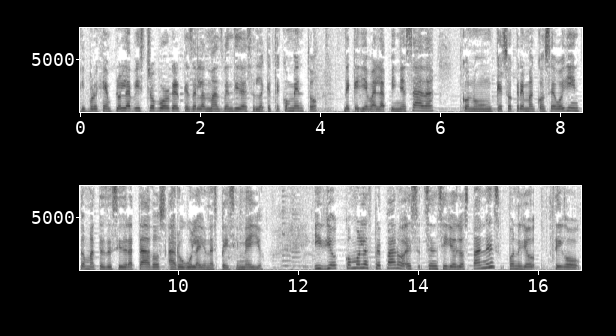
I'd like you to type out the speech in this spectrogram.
Y por ejemplo la Bistro Burger, que es de las más vendidas, es la que te comento, de que lleva la piña asada, con un queso crema con cebollín, tomates deshidratados, arúgula y una spicy mayo. Y yo, ¿cómo las preparo? Es sencillo. Los panes, bueno, yo digo,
